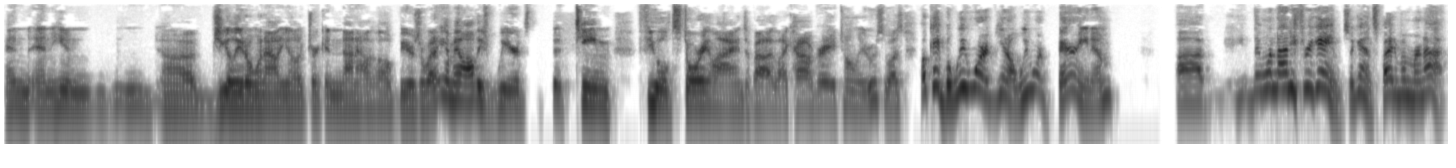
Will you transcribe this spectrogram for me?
and, and he and, uh, Giolito went out, you know, drinking non-alcoholic beers or whatever. I mean, all these weird team fueled storylines about like how great Tony Russo was. Okay. But we weren't, you know, we weren't burying him uh, they won 93 games again, spite of them or not.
